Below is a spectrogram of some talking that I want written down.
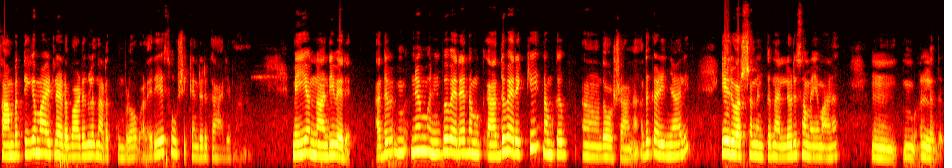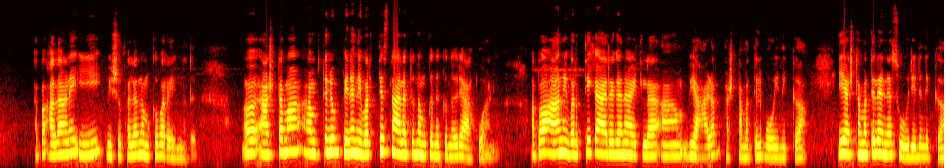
സാമ്പത്തികമായിട്ടുള്ള ഇടപാടുകൾ നടക്കുമ്പോഴോ വളരെ സൂക്ഷിക്കേണ്ട ഒരു കാര്യമാണ്. മെയ് ഒന്നാം തീയതി വരെ. അതിന് മുൻപ് വരെ നമുക്ക് അതുവരയ്ക്ക് നമുക്ക് ദോഷമാണ് അത് കഴിഞ്ഞാൽ ഈ ഒരു വർഷം നിങ്ങൾക്ക് നല്ലൊരു സമയമാണ് ഉള്ളത്. അപ്പോൾ അതാണ് ഈ വിഷുഫലം നമുക്ക് പറയുന്നത്. അഷ്ടമത്തിലും പിന്നെ നിവർത്തി സ്ഥാനത്ത് നമുക്ക് നിൽക്കുന്ന ഒരു രാഹുവാണ്. അപ്പോൾ ആ നിവർത്തികാരകനായിട്ടുള്ള ആ വ്യാഴം അഷ്ടമത്തിൽ പോയി നിൽക്കുക. ഈ അഷ്ടമത്തിൽ തന്നെ സൂര്യന് നിൽക്കുക.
